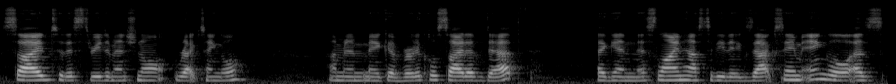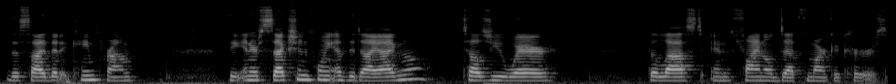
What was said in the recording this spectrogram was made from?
side to this three-dimensional rectangle. I'm going to make a vertical side of depth. Again, this line has to be the exact same angle as the side that it came from. The intersection point of the diagonal tells you where the last and final depth mark occurs.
